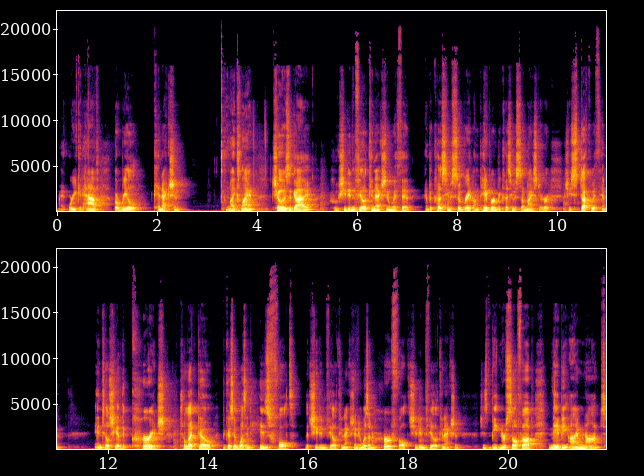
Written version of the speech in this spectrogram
right, where you could have a real connection my client chose a guy who she didn't feel a connection with it. And because he was so great on paper and because he was so nice to her, she stuck with him until she had the courage to let go because it wasn't his fault that she didn't feel a connection. It wasn't her fault she didn't feel a connection. She's beating herself up. Maybe I'm not,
